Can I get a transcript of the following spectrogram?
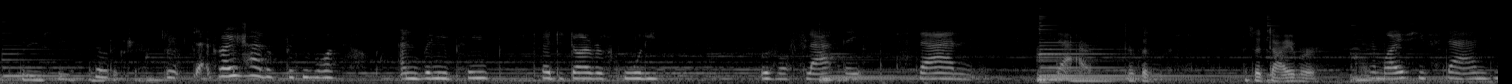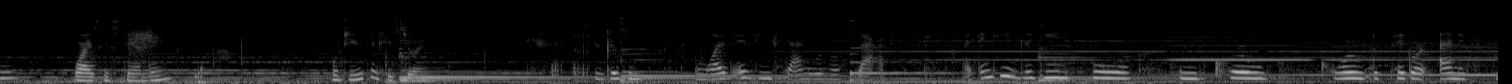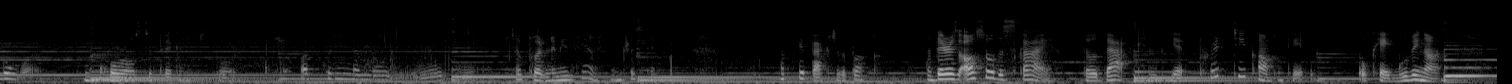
What do you see in the picture? Look, that guy had a pretty one and he played at the diver's hoodie with a flashlight stand there. It's a, it's a diver. And why is he standing? Why is he standing? Yeah. What do you think he's doing? He's looking. Why is he standing with a flash? I think he's looking for some coral, coral to pick or and explore, Some corals to pick and explore. or put in the moon. To put in a museum. Interesting. Let's get back to the book. There is also the sky, though that can get pretty complicated. Okay, moving on.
